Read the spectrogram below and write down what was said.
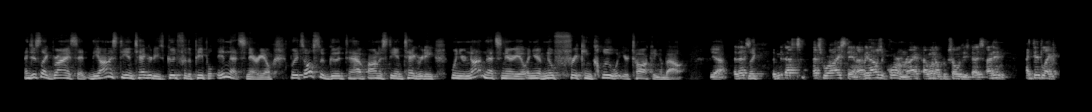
And just like Brian said, the honesty integrity is good for the people in that scenario, but it's also good to have honesty integrity when you're not in that scenario and you have no freaking clue what you're talking about. Yeah, and that's Like- like that's that's where I stand. I mean, I was a corpsman, right? I went up patrol with these guys. I didn't. I did like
